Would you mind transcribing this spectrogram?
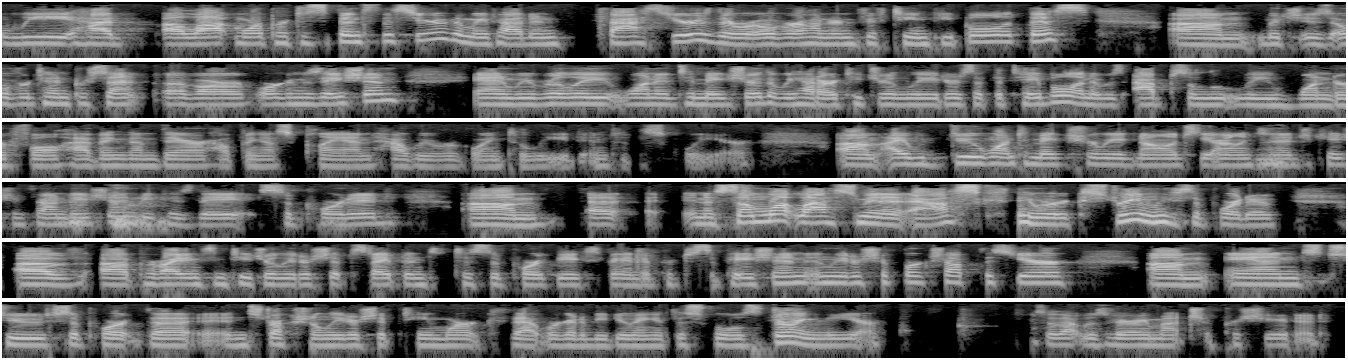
We had a lot more participants this year than we've had in past years. There were over 115 people at this, um, which is over 10% of our organization. And we really wanted to make sure that we had our teacher leaders at the table. And it was absolutely wonderful having them there, helping us plan how we were going to lead into the school year. Um, I do want to make sure we acknowledge the Arlington Education Foundation because they supported um, a- in a somewhat last minute ask. They were extremely supportive of uh, providing some teacher leadership stipends to support the expanded participation in leadership workshop this year um, and to support the instructional leadership teamwork that we're going to be doing at the schools during the year. So that was very much appreciated.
